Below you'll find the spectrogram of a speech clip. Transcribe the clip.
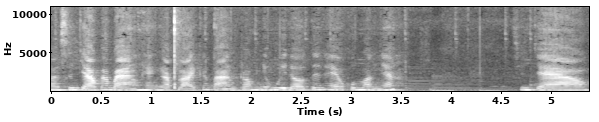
À, xin chào các bạn hẹn gặp lại các bạn trong những video tiếp theo của mình nhé. Xin chào.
